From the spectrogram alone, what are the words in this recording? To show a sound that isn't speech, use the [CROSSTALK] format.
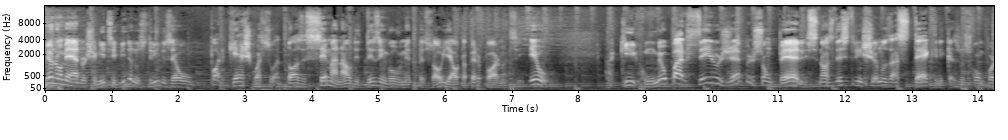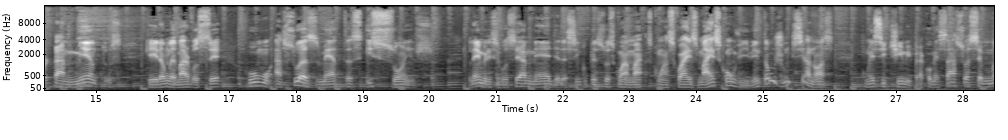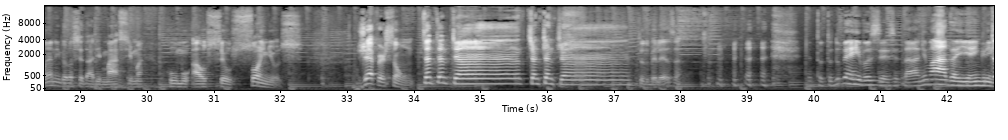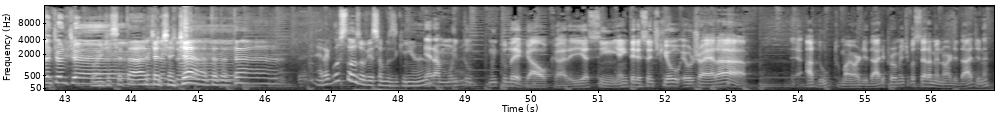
Meu nome é Edward Schmitz e Vida nos Trilhos é o podcast com a sua dose semanal de desenvolvimento pessoal e alta performance. Eu, aqui com o meu parceiro Jefferson Pérez, nós destrinchamos as técnicas, os comportamentos que irão levar você rumo às suas metas e sonhos. Lembre-se, você é a média das cinco pessoas com, com as quais mais convive. Então junte-se a nós com esse time para começar a sua semana em velocidade máxima rumo aos seus sonhos. Jefferson, tchan, tchan, tchan, tchan, tchan, tchan. tudo beleza? [LAUGHS] Tô tudo bem, e você? Você tá animado aí, hein, gringo? Tchan, tchan, tchan. Hoje você tá. Tchan, Tchan, tchan, tchan, tchan. tchan. Era gostoso ouvir essa musiquinha, né? Era muito, muito legal, cara. E assim, é interessante que eu, eu já era adulto, maior de idade. Provavelmente você era menor de idade, né?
